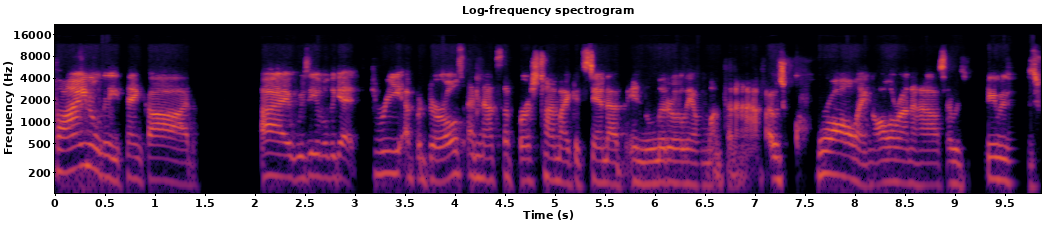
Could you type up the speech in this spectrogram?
finally, thank God, I was able to get three epidurals. And that's the first time I could stand up in literally a month and a half. I was crawling all around the house. I was, it was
